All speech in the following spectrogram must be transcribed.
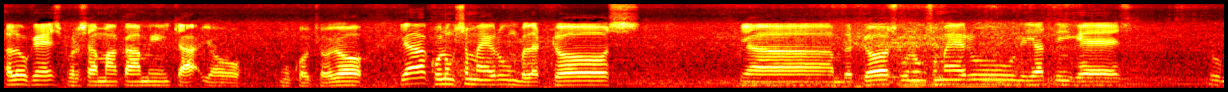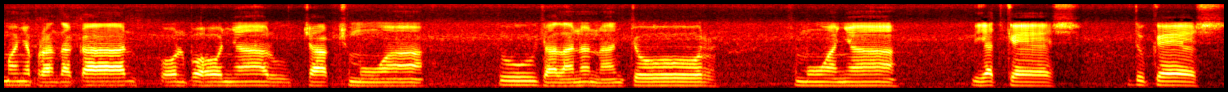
Halo guys, bersama kami Cak Yo Mugojoyo. Ya Gunung Semeru meledos. Ya meledos Gunung Semeru. Lihat nih guys. Rumahnya berantakan, pohon-pohonnya rusak semua. Tuh jalanan hancur. Semuanya. Lihat guys. Itu guys.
